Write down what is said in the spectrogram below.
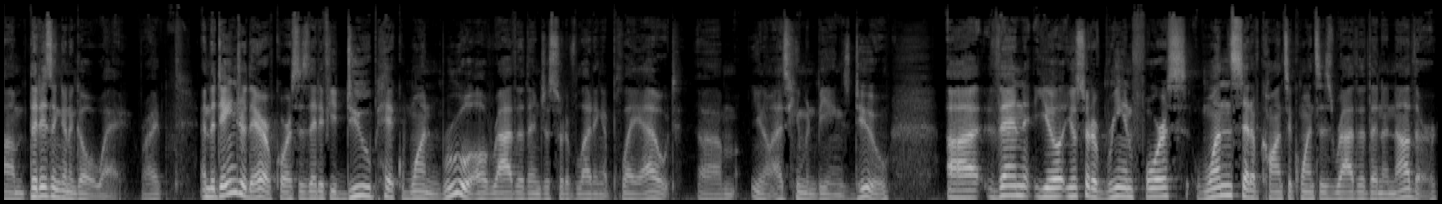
um, that isn't going to go away, right? And the danger there, of course, is that if you do pick one rule rather than just sort of letting it play out, um, you know, as human beings do, uh, then you'll you'll sort of reinforce one set of consequences rather than another,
